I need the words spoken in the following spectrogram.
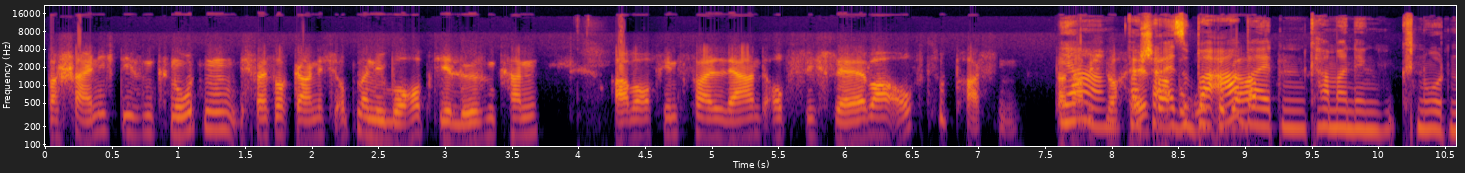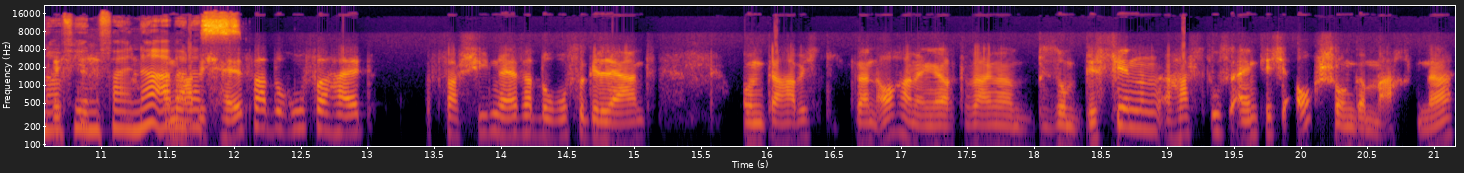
wahrscheinlich diesen Knoten, ich weiß auch gar nicht, ob man ihn überhaupt hier lösen kann, aber auf jeden Fall lernt, auf sich selber aufzupassen. Dann ja, ich noch also bearbeiten gehabt. kann man den Knoten Richtig. auf jeden Fall. Ne? Aber dann habe ich Helferberufe halt, verschiedene Helferberufe gelernt. Und da habe ich dann auch am Ende gedacht, so ein bisschen hast du es eigentlich auch schon gemacht. Ne?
